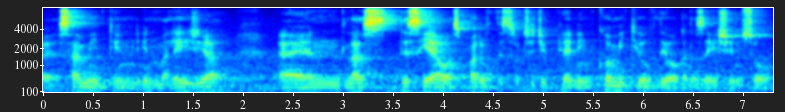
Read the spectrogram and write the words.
uh, summit in, in Malaysia. And last this year, I was part of the strategic planning committee of the organization. So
